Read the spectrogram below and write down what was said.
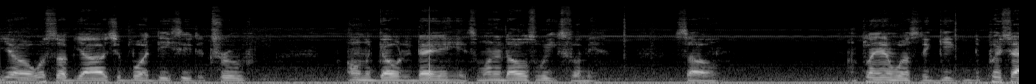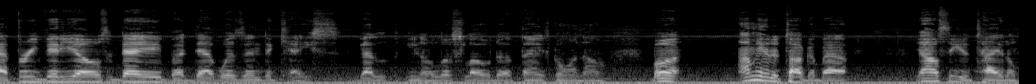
Yo, what's up, y'all? It's your boy DC The Truth. On the go today. It's one of those weeks for me. So, my plan was to get to push out three videos a day, but that wasn't the case. Got you know a little slowed up things going on. But I'm here to talk about y'all see the title.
